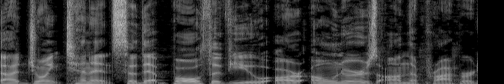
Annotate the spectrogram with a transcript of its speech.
uh, joint tenants so that both of you are owners on the property.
